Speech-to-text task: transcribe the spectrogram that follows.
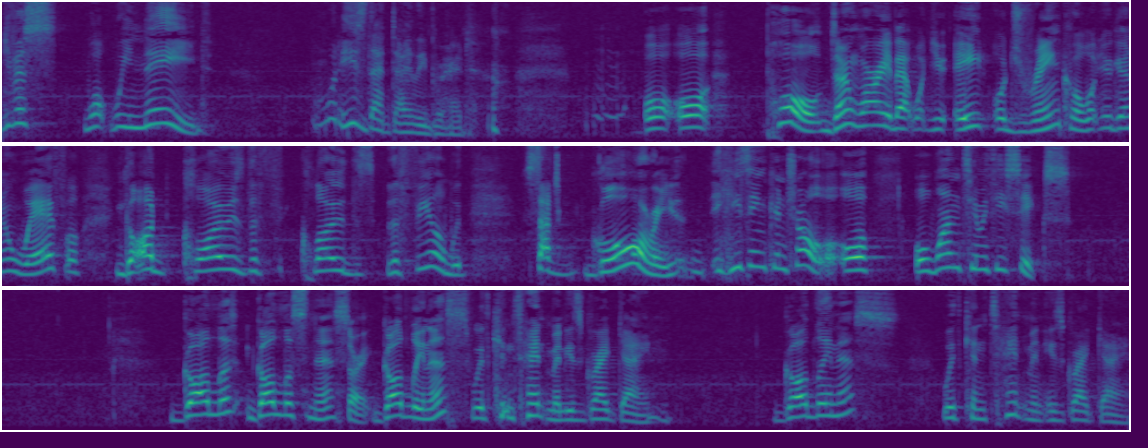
Give us what we need. What is that daily bread? or, or Paul, don't worry about what you eat or drink or what you're going to wear, for God clothes the, clothes the field with such glory. He's in control. Or, or 1 Timothy 6. Godless, godlessness, sorry, godliness with contentment is great gain. Godliness with contentment is great gain.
